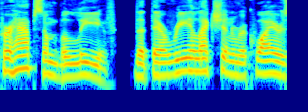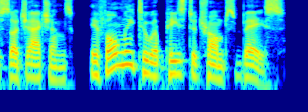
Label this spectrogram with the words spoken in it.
Perhaps some believe that their re-election requires such actions, if only to appease to Trump's base.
